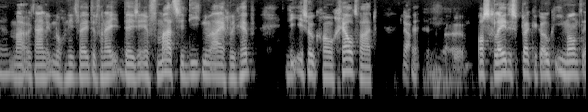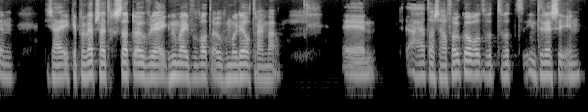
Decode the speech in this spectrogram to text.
Uh, maar uiteindelijk nog niet weten van hey, deze informatie die ik nu eigenlijk heb, die is ook gewoon geld waard. Ja. Uh, pas geleden sprak ik ook iemand en die zei: Ik heb een website gestart over, ja, ik noem even wat over modeltreinbouw. En hij had daar zelf ook al wat, wat, wat interesse in.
